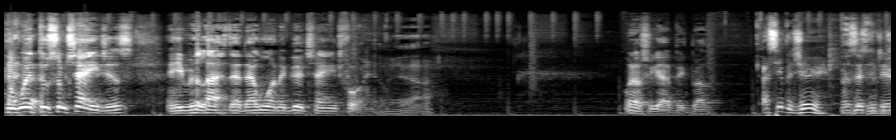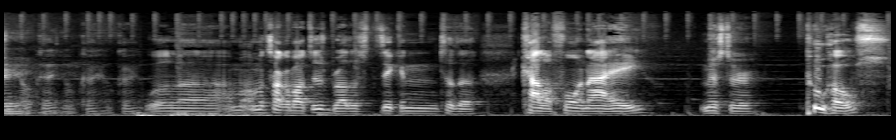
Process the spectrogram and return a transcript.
He went through some changes, and he realized that that wasn't a good change for him. Yeah, What else you got, big brother? that's it for Jerry. That's it for Jerry. Okay, okay, okay. Well, uh, I'm, I'm gonna talk about this brother sticking to the California, Mister Pujols,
